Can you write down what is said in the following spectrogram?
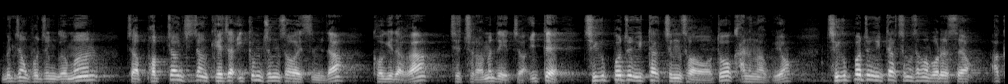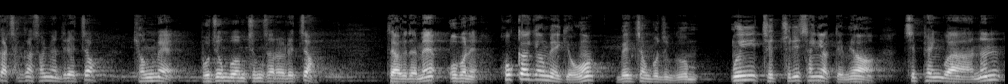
면정보증금은 자 법정 지정 계좌 입금 증서가 있습니다. 거기다가 제출하면 되겠죠. 이때 지급보증 위탁 증서도 가능하고요. 지급보증 위탁 증서가 뭐랬어요? 아까 잠깐 설명드렸죠? 경매 보증보험 증서라 그랬죠? 자, 그 다음에 5번에 호가 경매의 경우 면청보증금의 제출이 생략되며 집행관은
